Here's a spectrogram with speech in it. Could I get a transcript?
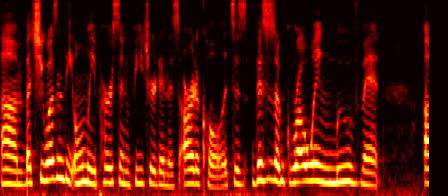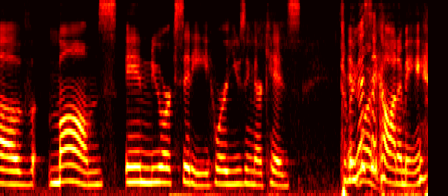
Um, but she wasn't the only person featured in this article. It's this is a growing movement of moms in New York City who are using their kids in this money. economy,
